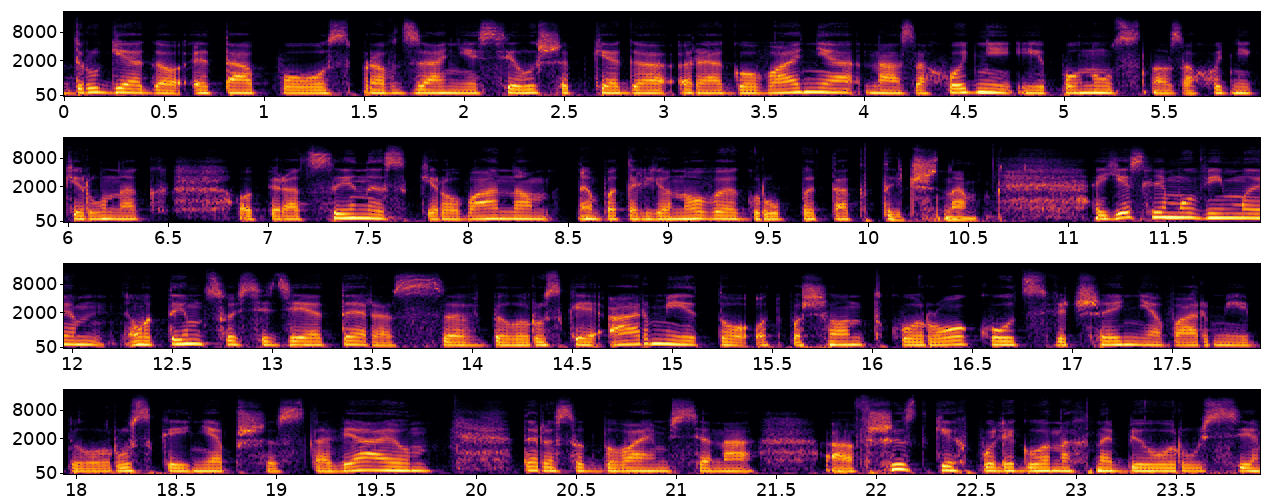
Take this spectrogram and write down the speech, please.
drugiego швидкого етапу справджання сіл швидкого реагування на заходній і паўночна-заходні кірунак аперацыйны скіравана батальёновыя групы тактычна. Если мувімы о тым, що сідзее зараз в беларускай армії, то від початку року цвічэння в армії беларускай не прыставяю. Зараз відбуваємося на всіх полігонах на Білорусі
